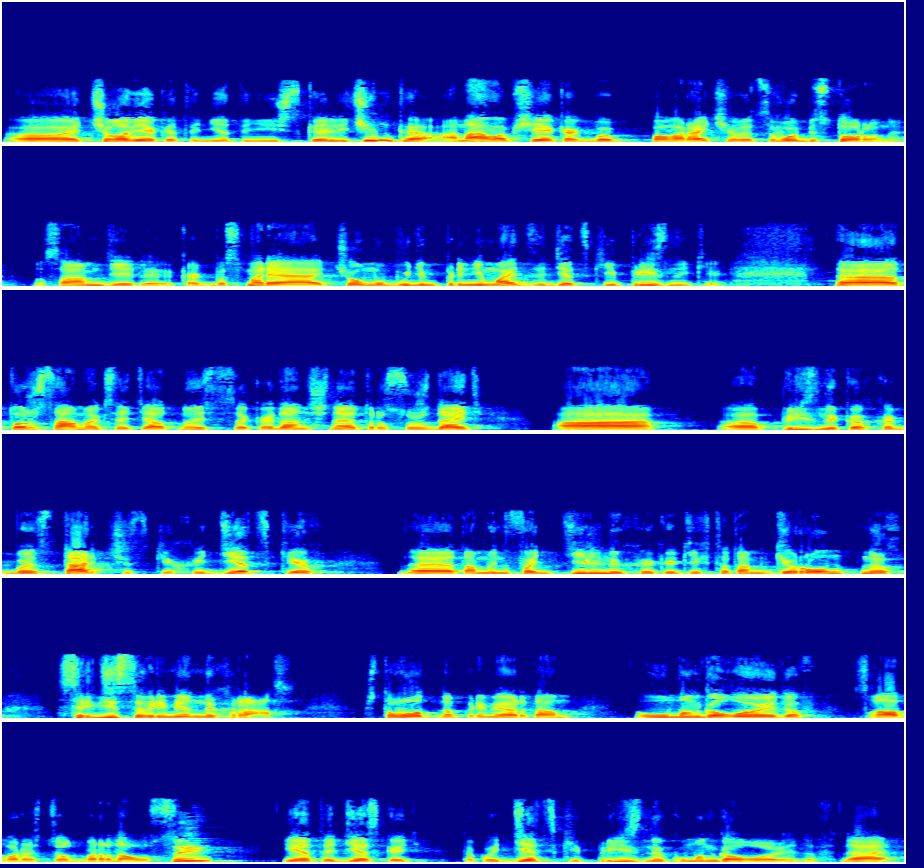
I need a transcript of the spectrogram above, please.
человек это не этническая личинка, она вообще как бы поворачивается в обе стороны, на самом деле, как бы смотря, что мы будем принимать за детские признаки. Э, то же самое, кстати, относится, когда начинают рассуждать о, о признаках как бы старческих и детских, э, там, инфантильных и каких-то там геронтных среди современных рас. Что вот, например, там у монголоидов слабо растет борода усы, и это, дескать, такой детский признак у монголоидов, да.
